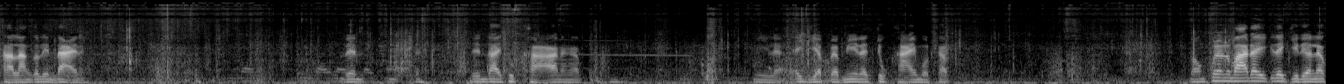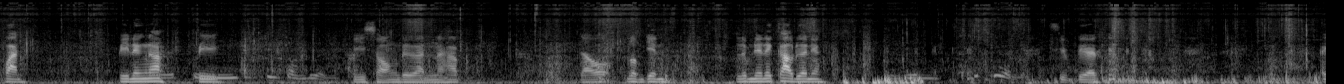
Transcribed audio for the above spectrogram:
ขาลังก็เล่นได้นะเล่นเล่นได้ทุกขานะครับ นี่แหละไอเหยียบแบบนี้แหละจุกหายหมดครับน้องคุณนวาได้ได้กี่เดือนแล้วควัน ปีหนึ่งเนาะปีปีสองเดือน ปีสองเดือนนะครับ แล้วลมเย็นลมเย็นได้เก้าเดือนยังเดือนเดือนสิบเดือนไอ้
